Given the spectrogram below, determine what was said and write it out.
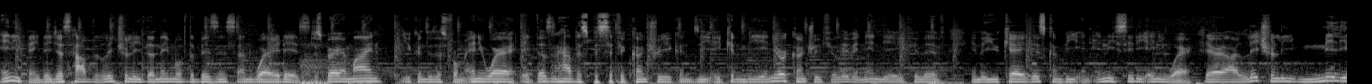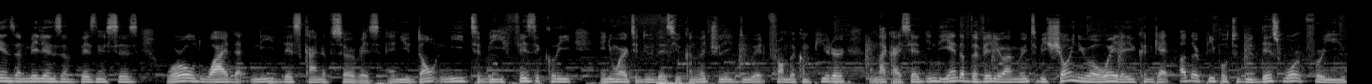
anything. They just have literally the name of the business and where it is. Just bear in mind, you can do this from anywhere. It doesn't have a specific country. It can, it can be in your country if you live in India, if you live in the UK. This can be in any city, anywhere. There are literally millions and millions of businesses worldwide that need this kind of service. And you don't need to be physically anywhere to do this. You can literally do it from the computer. And like I said, in the end of the video, I'm going to be showing you a way that you can get other people to do this work for you.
